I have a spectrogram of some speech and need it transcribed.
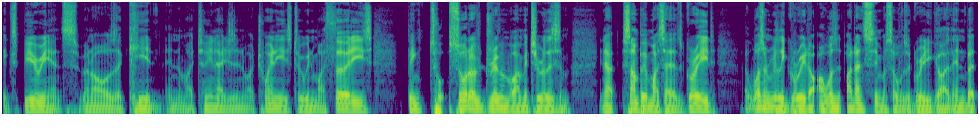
experience when I was a kid, into my teenagers, into my 20s, to in my 30s, being t- sort of driven by materialism. You know, some people might say it's greed. It wasn't really greed. I wasn't. I don't see myself as a greedy guy then, but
